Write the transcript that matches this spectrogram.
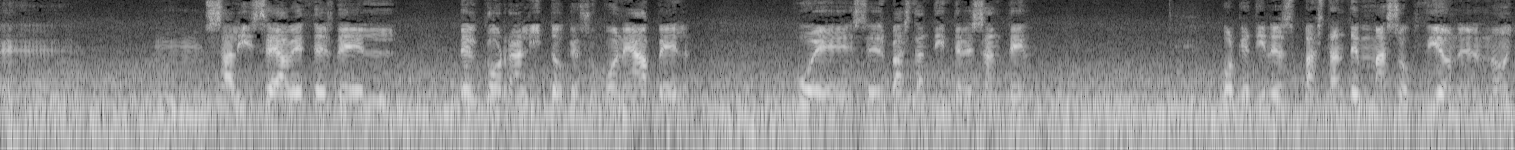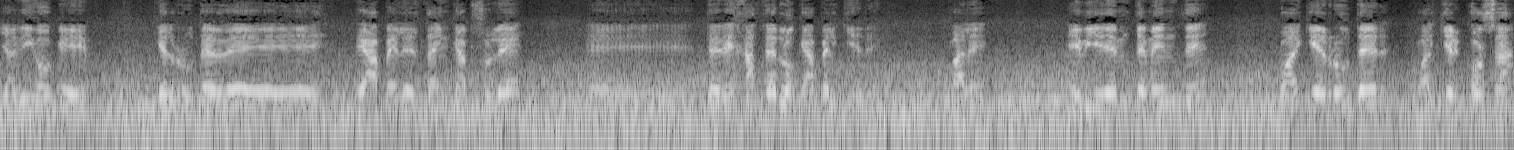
eh, mm, salirse a veces del, del corralito que supone Apple, pues es bastante interesante porque tienes bastantes más opciones, ¿no? Ya digo que que el router de, Apple, el Time Capsule, eh, te deja hacer lo que Apple quiere, ¿vale? Evidentemente, cualquier router, cualquier cosa,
